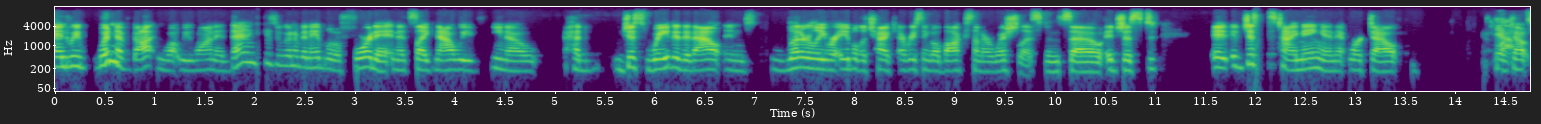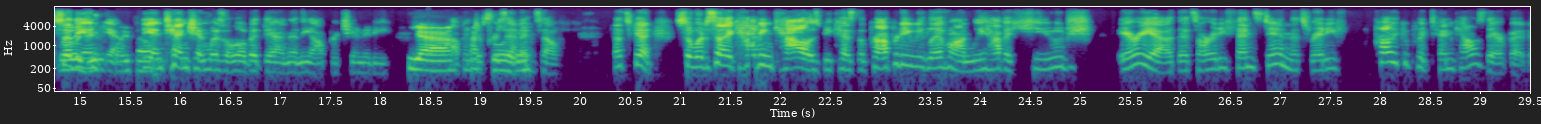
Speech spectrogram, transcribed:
And we wouldn't have gotten what we wanted then because we wouldn't have been able to afford it. And it's like now we've, you know, had just waited it out and literally were able to check every single box on our wish list. And so it just it, it just timing and it worked out Yeah. worked out So really the, in- beautifully. the intention was a little bit there and then the opportunity yeah, happened to absolutely. present itself. That's good. So what it's like having cows because the property we live on, we have a huge area that's already fenced in, that's ready. Probably could put 10 cows there, but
